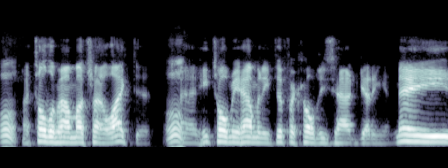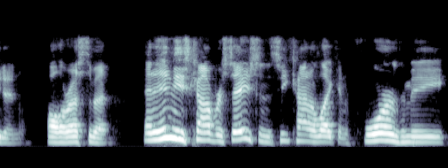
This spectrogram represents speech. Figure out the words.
Mm. I told him how much I liked it, Mm. and he told me how many difficulties he had getting it made and all the rest of it. And in these conversations, he kind of like informed me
